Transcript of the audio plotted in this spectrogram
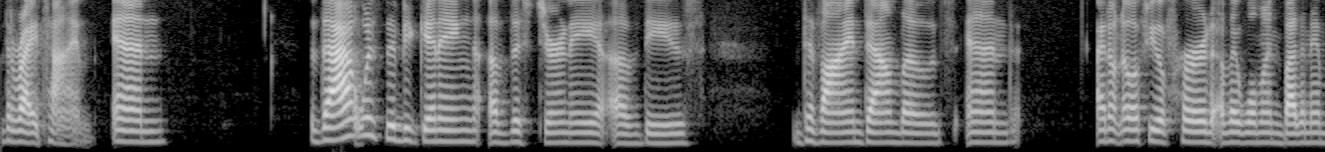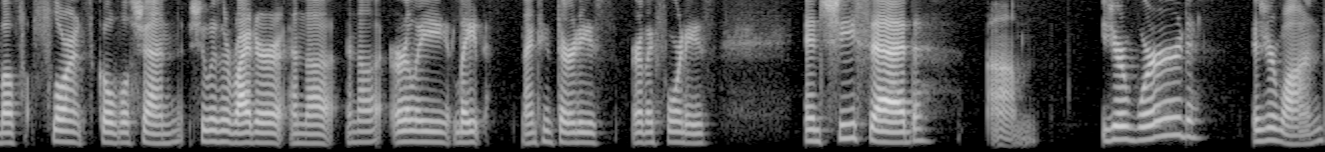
the right time. And that was the beginning of this journey of these divine downloads. And I don't know if you have heard of a woman by the name of Florence Scovel Shinn. She was a writer in the in the early late 1930s, early 40s, and she said, um, "Your word is your wand."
